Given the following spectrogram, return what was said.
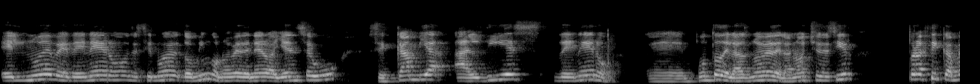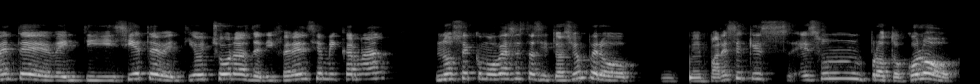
el 9 de enero, es decir, 9, domingo 9 de enero allá en Ceú, se cambia al 10 de enero en punto de las 9 de la noche, es decir, prácticamente 27, 28 horas de diferencia, mi carnal. No sé cómo veas esta situación, pero me parece que es, es un protocolo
